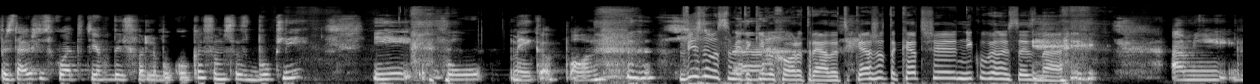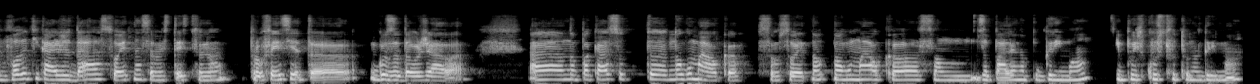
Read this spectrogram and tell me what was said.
Представяш ли си, когато отивам да изхвърля буклука, съм с букли и full мейкъп on. Виждала съм и такива хора, трябва да ти кажа, така че никога не се знае. Ами, какво да ти кажа, да, суетна съм естествено. Професията го задължава. А, но пък аз от много малка съм суетна. От много малка съм запалена по грима и по изкуството на грима.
